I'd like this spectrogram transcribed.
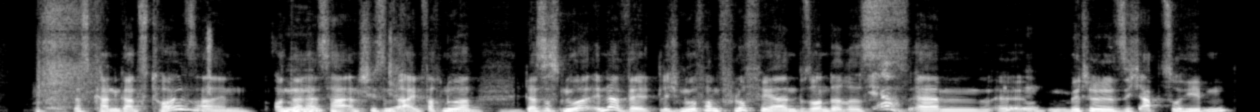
das kann ganz toll sein. Und mhm. dann ist halt anschließend ja. einfach nur, mhm. das ist nur innerweltlich, nur vom Fluff her ein besonderes ja. ähm, äh, mhm. Mittel, sich abzuheben,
